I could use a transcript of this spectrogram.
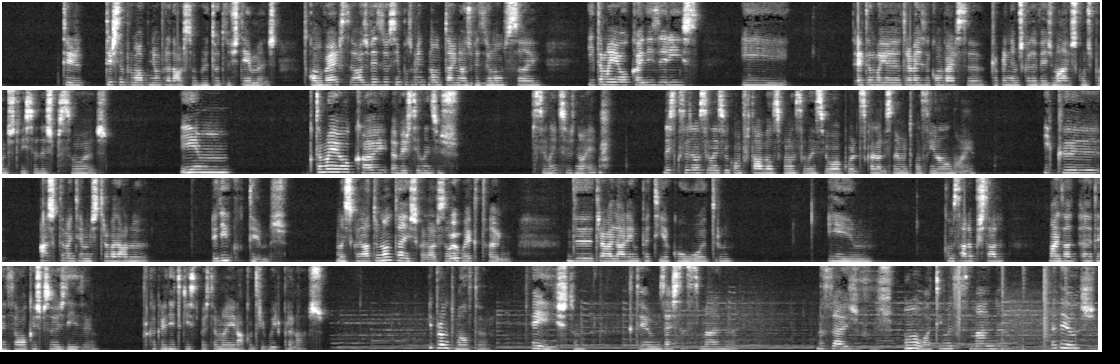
ter, ter sempre uma opinião para dar sobre todos os temas de conversa. Às vezes eu simplesmente não tenho, às vezes eu não sei. E também é ok dizer isso. E é também através da conversa que aprendemos cada vez mais com os pontos de vista das pessoas. E hum, também é ok haver silêncios. Silêncios, não é? Desde que seja um silêncio confortável, se for um silêncio awkward, se calhar isso não é muito bom sinal, não é? E que acho que também temos de trabalhar. Eu digo que temos, mas se calhar tu não tens, se calhar sou eu é que tenho. De trabalhar a empatia com o outro e começar a prestar mais atenção ao que as pessoas dizem, porque acredito que isso depois também irá contribuir para nós. E pronto, malta, é isto que temos esta semana. Desejo-vos uma ótima semana. Adeus!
